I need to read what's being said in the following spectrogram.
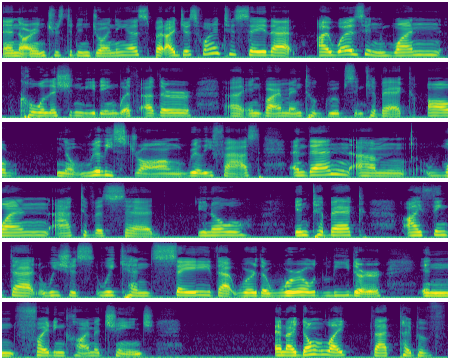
and are interested in joining us. But I just wanted to say that I was in one coalition meeting with other uh, environmental groups in Quebec, all you know really strong, really fast. And then um, one activist said, you know, in Quebec I think that we should we can say that we're the world leader in fighting climate change, and I don't like that type of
